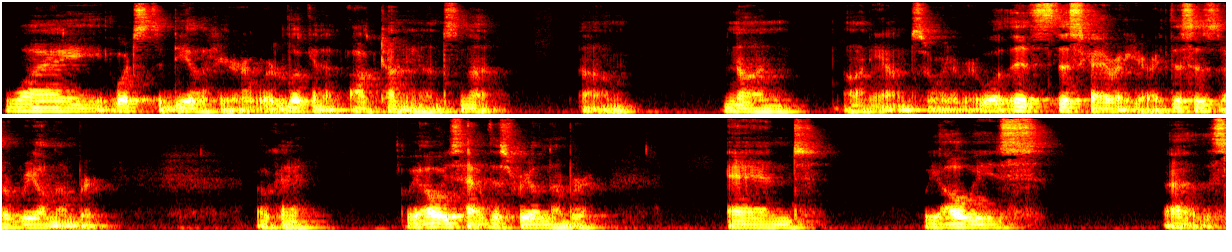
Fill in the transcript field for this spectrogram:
why, what's the deal here? We're looking at octonions, not um, non-onions or whatever. Well, it's this guy right here, right? This is a real number, okay? we always have this real number and we always, uh, this,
